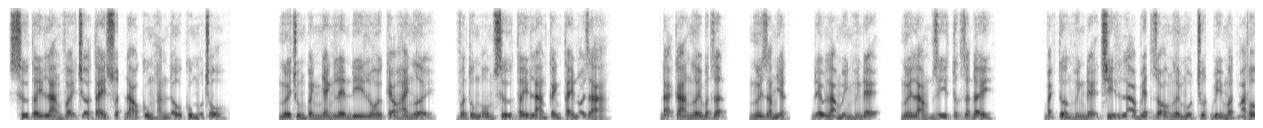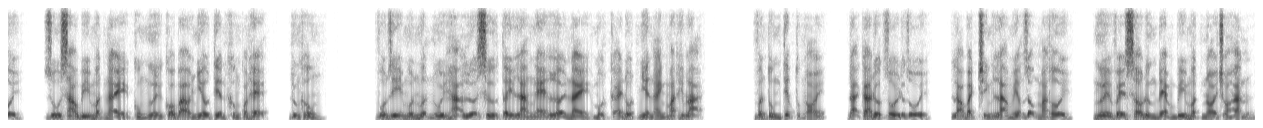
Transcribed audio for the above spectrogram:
sử tây lang vậy trở tay xuất đao cùng hắn đấu cùng một chỗ. Người chung quanh nhanh lên đi lôi kéo hai người, vân tùng ôm sử tây lang cánh tay nói ra, đại ca ngươi bất giận, ngươi giảm nhiệt đều là mình huynh đệ, ngươi làm gì tức giận đây? Bạch tường huynh đệ chỉ là biết rõ ngươi một chút bí mật mà thôi, dù sao bí mật này cùng ngươi có bao nhiêu tiền không quan hệ, đúng không? Vốn dĩ muốn mượn núi hạ lừa sử tây lang nghe lời này một cái đột nhiên ánh mắt hiếp lại. Vân tùng tiếp tục nói, đại ca được rồi được rồi, lão bạch chính là miệng rộng mà thôi, ngươi về sau đừng đem bí mật nói cho hắn,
